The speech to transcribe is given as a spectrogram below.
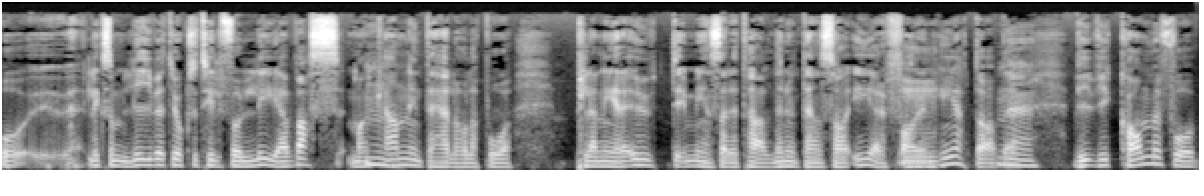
Och eh, liksom livet är också till för att levas. Man kan inte heller hålla på planera ut i minsta detalj när du inte ens har erfarenhet av det. Nej. Vi, vi kommer få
